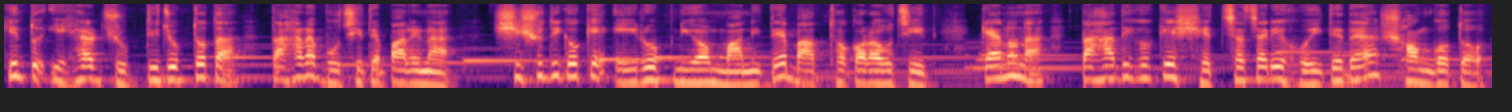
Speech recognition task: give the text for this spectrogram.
কিন্তু ইহার যুক্তিযুক্ততা তাহারা বুঝিতে পারে না। শিশুদিগকে এইরূপ নিয়ম মানিতে বাধ্য করা উচিত, কেননা তাহাদিগকে স্বেচ্ছাচারী হইতে দেয়া সঙ্গত।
